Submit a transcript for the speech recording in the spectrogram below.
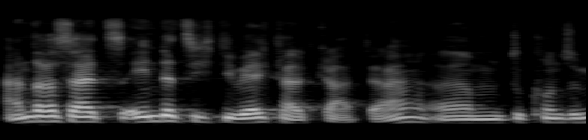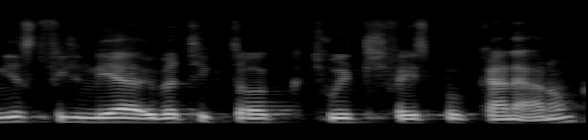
Andererseits ändert sich die Welt halt gerade. Ja? Ähm, du konsumierst viel mehr über TikTok, Twitch, Facebook, keine Ahnung,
